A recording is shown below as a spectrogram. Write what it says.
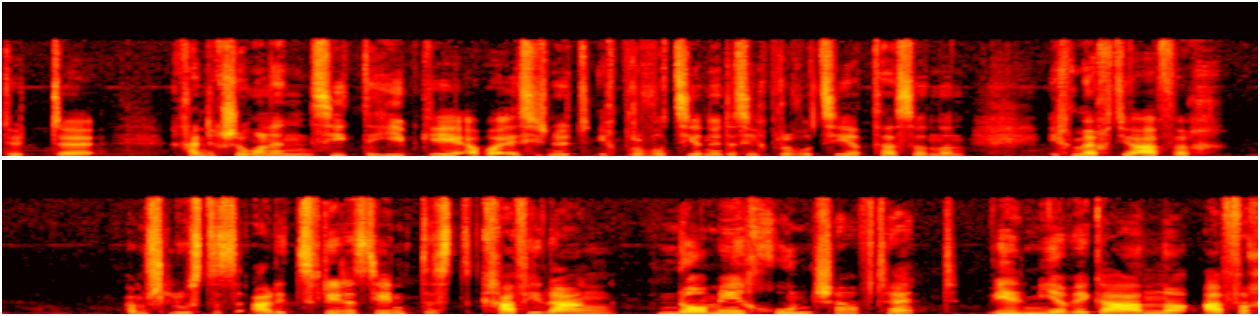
dort äh, kann ich schon mal einen Seitenhieb geben, aber es ist nicht, ich provoziere nicht, dass ich provoziert habe, sondern ich möchte ja einfach am Schluss, dass alle zufrieden sind, dass Kaffee Lang noch mehr Kundschaft hat, weil wir Veganer einfach...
